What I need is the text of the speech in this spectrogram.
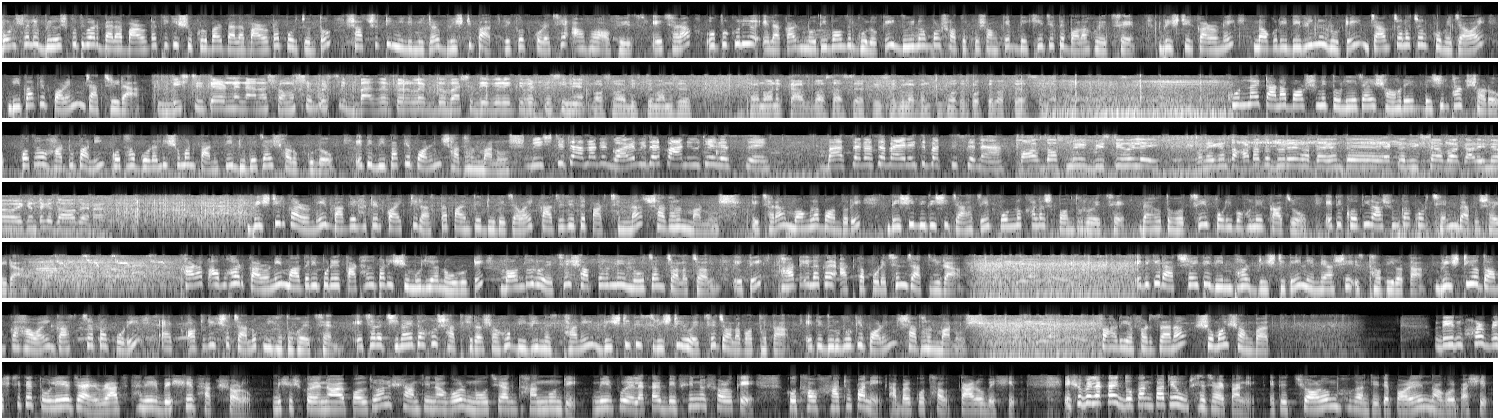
বরিশালে বৃহস্পতিবার বেলা বারোটা থেকে শুক্রবার বেলা বারোটা পর্যন্ত সাতষট্টি মিলিমিটার বৃষ্টিপাত রেকর্ড করেছে আবহাওয়া অফিস। এছাড়া উপকূলীয় এলাকার নদী বন্দরগুলোকেই দুই নম্বর সতর্ক সংকেত দেখিয়ে যেতে বলা হয়েছে। বৃষ্টির কারণে নগরীর বিভিন্ন রুটে যান চলাচল কমে যাওয়ায় বিপাকে পড়েন যাত্রীরা। বৃষ্টির কারণে নানা সমস্যা পড়ছি বাজার করা লাগতো বাসা দিয়ে বেরোইতে পারতেছি না। অসময় বৃষ্টি মানুষের এখন অনেক কাজ বাস আছে আর কি সেগুলো এখন ঠিক মতো করতে পারতে আসছে না। খুলনায় টানা বর্ষণে তলিয়ে যায় শহরের বেশিরভাগ সড়ক। কোথাও হাঁটু পানি কোথাও গোড়ালি সমান পানিতে ডুবে যায় সড়কগুলো। এতে বিপাকে পড়েন সাধারণ মানুষ। বৃষ্টিতে আমাকে ঘরের ভিতরে পানি উঠে গেছে। বাচ্চা কাছে বাইরে যেতে পারতেছে না। পাঁচ দশ মিনিট বৃষ্টি হইলেই মানে এখান থেকে হাঁটা তো দূরের কথা এখান থেকে একটা রিক্সা বা গাড়ি নেওয়া এখান থেকে যাওয়া যায় না। বৃষ্টির কারণে বাগেরহাটের কয়েকটি রাস্তা পানিতে ডুবে যাওয়ায় কাজে যেতে পারছেন না সাধারণ মানুষ। এছাড়া মংলা বন্দরে দেশি বিদেশি জাহাজে পণ্য খালাস বন্ধ রয়েছে। ব্যাহত হচ্ছে পরিবহনের কাজও। এতে ক্ষতির আশঙ্কা করছেন ব্যবসায়ীরা। খারাপ আবহাওয়ার কারণে মাদারীপুরের কাঁঠালবাড়ি শিমুলিয়া নৌরুটে বন্ধ রয়েছে সব ধরনের নৌযান চলাচল। এতে ঘাট এলাকায় আটকা পড়েছেন যাত্রীরা। এদিকে রাজশাহীতে দিনভর বৃষ্টিতে নেমে আসে স্থবিরতা। বৃষ্টি ও দমকা হাওয়ায় গাছ চাপা পড়ে এক অটোরিকশা চালক নিহত হয়েছেন। এছাড়া ঝিনাইদহ, সাতক্ষীরা সহ বিভিন্ন স্থানে বৃষ্টিতে সৃষ্টি হয়েছে জলাবদ্ধতা। এতে দুর্ভোগে পড়েন সাধারণ মানুষ। ফাহারিয়া ফারজানা, সময় সংবাদ। দিনভর বৃষ্টিতে তলিয়ে যায় রাজধানীর বেশিরভাগ সড়ক। বিশেষ করে নয়াপল্টন, শান্তিনগর, মৌচাক, ধানমন্ডি, মিরপুর এলাকার বিভিন্ন সড়কে কোথাও হাঁটু পানি, আবার কোথাও তারও বেশি। এসব এলাকায় দোকানপাটে উঠে যায় পানি। এতে চরম ভোগান্তিতে পড়ে নগরবাসী।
